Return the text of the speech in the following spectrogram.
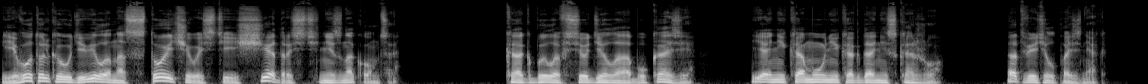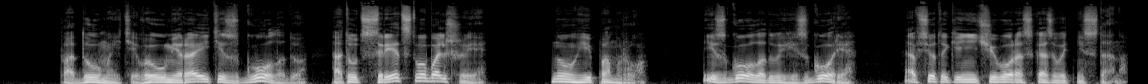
Его только удивила настойчивость и щедрость незнакомца. «Как было все дело об указе, я никому никогда не скажу», — ответил Поздняк. «Подумайте, вы умираете с голоду, а тут средства большие. Ну и помру» и с голоду, и с горя, а все-таки ничего рассказывать не стану.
